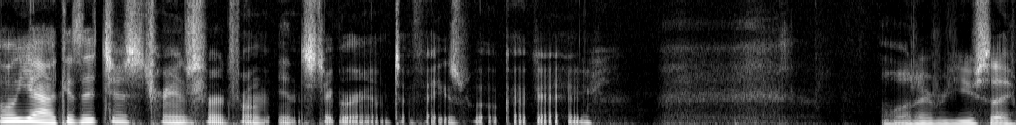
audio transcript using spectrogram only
Oh yeah, because it just transferred from Instagram to Facebook. Okay. Whatever you say.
